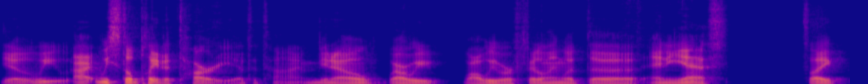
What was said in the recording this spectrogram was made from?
you know we I, we still played Atari at the time. You know while we while we were fiddling with the NES. It's like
